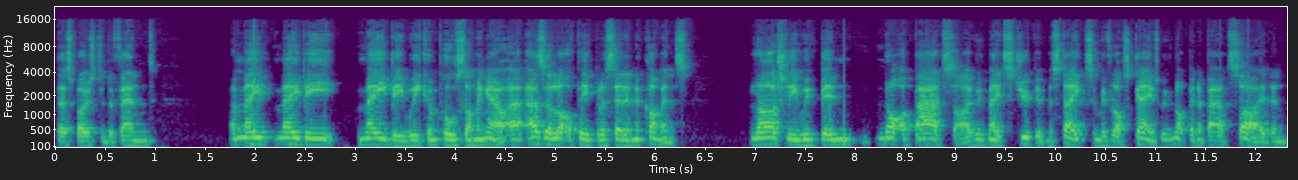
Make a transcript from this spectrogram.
they're supposed to defend, and may, maybe maybe we can pull something out. As a lot of people have said in the comments largely we've been not a bad side. We've made stupid mistakes and we've lost games. We've not been a bad side. And,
